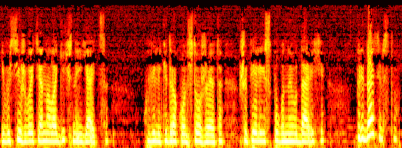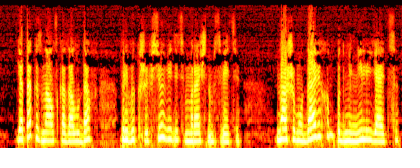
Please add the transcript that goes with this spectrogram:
и высиживаете аналогичные яйца». «О, великий дракон, что же это?» — шипели испуганные удавихи. «Предательство! Я так и знал», — сказал удав, привыкший все видеть в мрачном свете. «Нашим удавихам подменили яйца».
